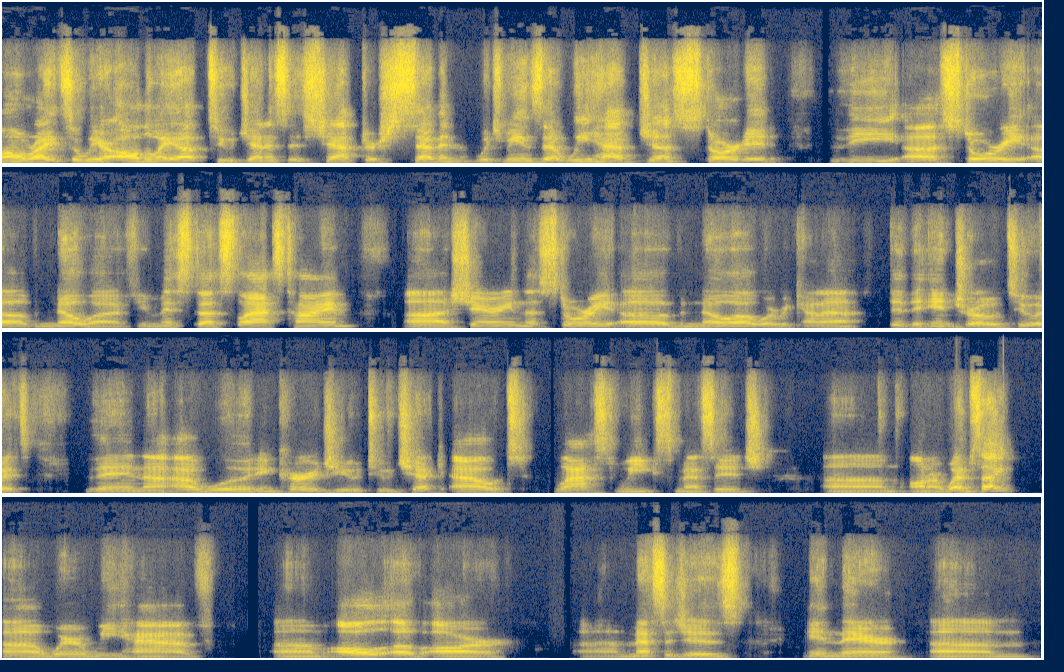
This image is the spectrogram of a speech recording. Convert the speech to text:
All right, so we are all the way up to Genesis chapter 7, which means that we have just started the uh, story of Noah. If you missed us last time, uh, sharing the story of Noah, where we kind of did the intro to it, then uh, I would encourage you to check out last week's message um, on our website, uh, where we have um, all of our uh, messages in there um,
